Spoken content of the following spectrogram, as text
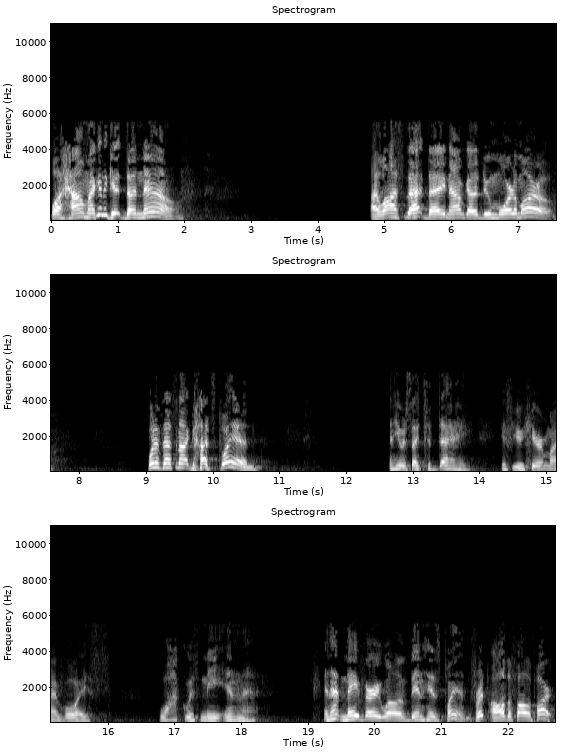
well, how am I going to get done now? I lost that day, now I've got to do more tomorrow. What if that's not God's plan? And he would say, Today, if you hear my voice, walk with me in that. And that may very well have been his plan for it all to fall apart.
